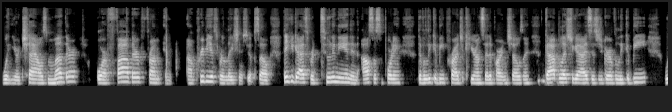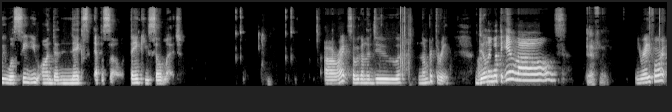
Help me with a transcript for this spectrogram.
with your child's mother or father from an um, previous relationship. So thank you guys for tuning in and also supporting the Valika B project here on Set Apart and Chosen. God bless you guys. This is your girl Valika B. We will see you on the next episode. Thank you so much. All right, so we're going to do number three dealing with the in laws. Definitely. You ready for it?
